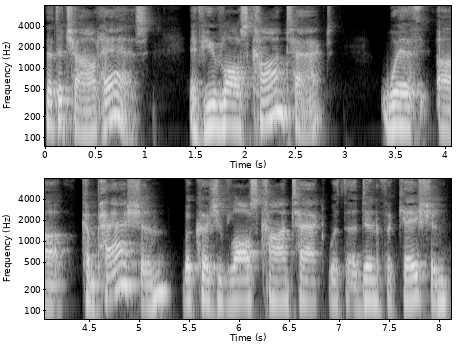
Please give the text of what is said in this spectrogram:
that the child has. If you've lost contact with uh, compassion because you've lost contact with the identification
